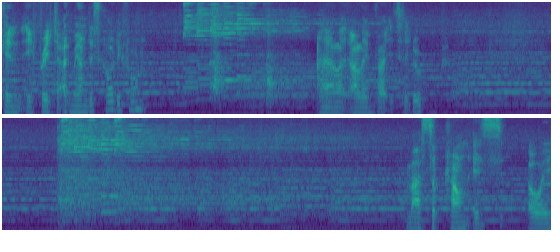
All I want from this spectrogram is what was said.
Can, you're free to add me on Discord if you want. And I'll, I'll invite you to the group. my sub count is always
